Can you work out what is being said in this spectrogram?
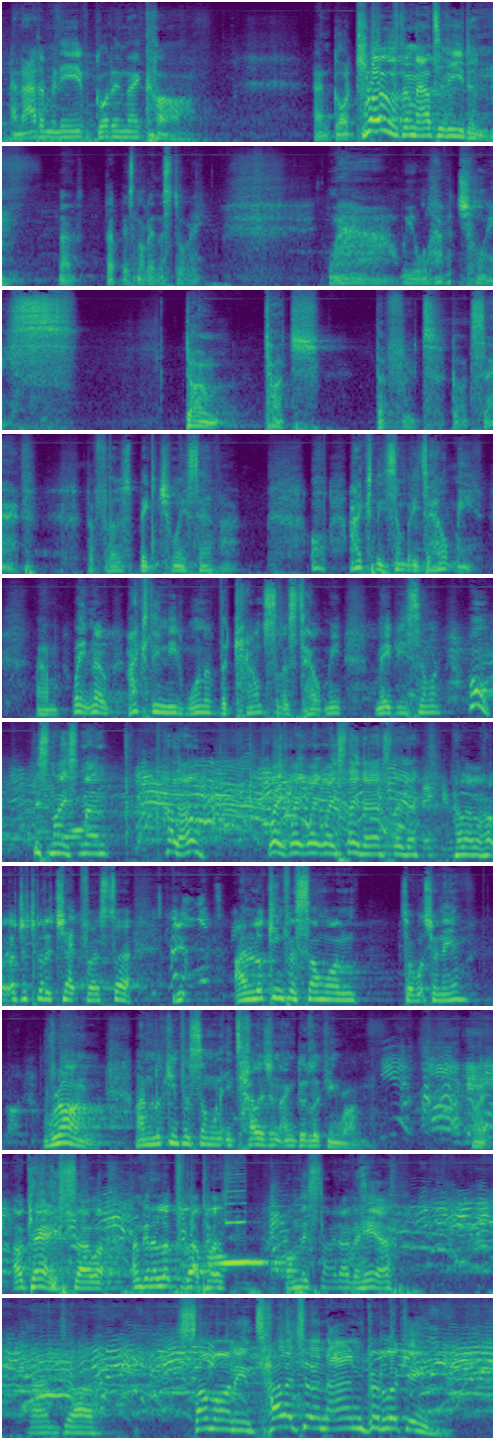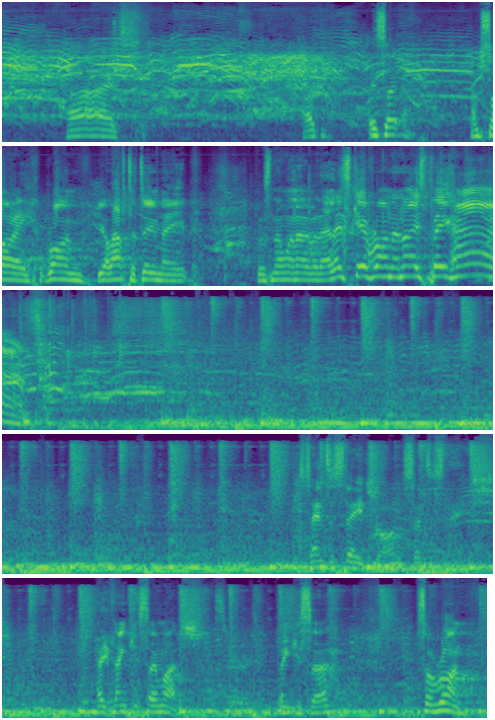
And Adam and Eve got in their car. And God drove them out of Eden. No, that bit's not in the story. Wow, we all have a choice. Don't touch the fruit, God said. The first big choice ever. Oh, I actually need somebody to help me. Um, wait, no, I actually need one of the counselors to help me. Maybe someone. Oh, this nice man. Hello. Wait, wait, wait, wait. Stay there, stay there. Hello, hello. I've just got to check first, sir. You, I'm looking for someone. So, what's your name? Ron. I'm looking for someone intelligent and good looking, Ron. Okay. Right. Okay, so uh, I'm going to look for that person on this side over here. And uh, someone intelligent and good looking. All right. Okay. It's a, I'm sorry, Ron, you'll have to do, mate. There's no one over there. Let's give Ron a nice big hand. Center stage, Ron, center stage. Hey, thank you so much. Sir. Thank you, sir. So, Ron,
